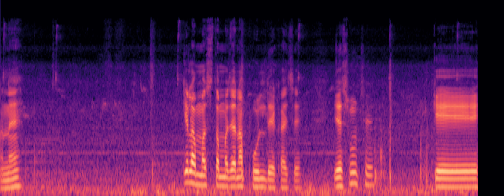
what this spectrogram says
અને કેટલા મસ્ત મજાના ફૂલ દેખાય છે. એ શું છે? કે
